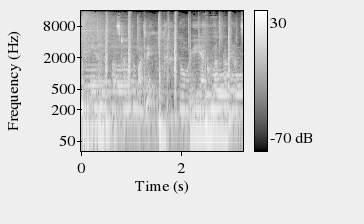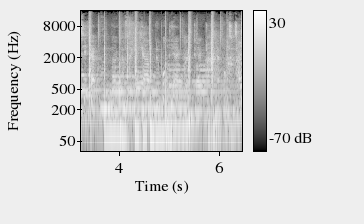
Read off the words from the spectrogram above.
এখন বিকেল পাঁচটার মতো বাজে। তো এই এখন আমরা বেরোচ্ছি। এখন এখান থেকে ক্যাব নেব, দিয়ে একবার ডিরেক্ট ওখানে পৌঁছে যাব।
